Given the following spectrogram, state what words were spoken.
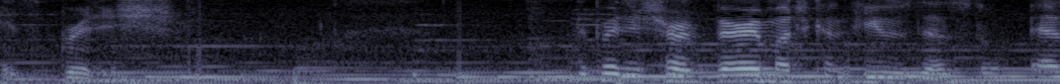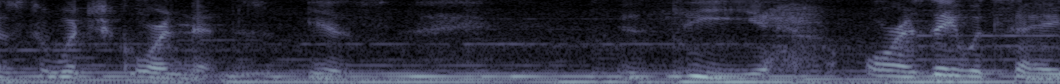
It's British. The British are very much confused as to as to which coordinate is Z, or as they would say,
